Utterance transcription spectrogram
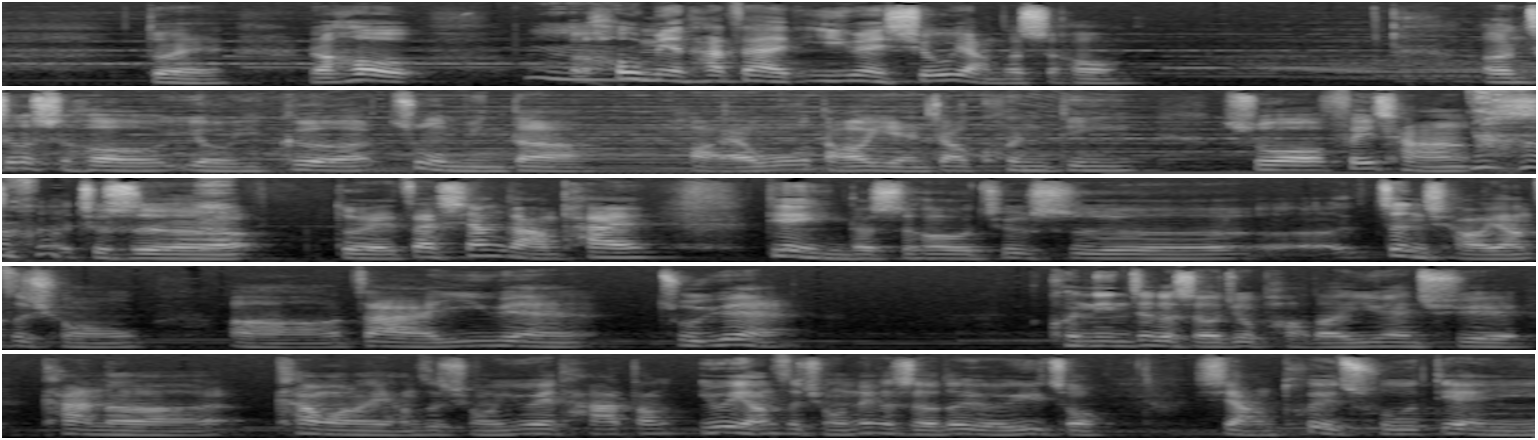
对，然后后面他在医院休养的时候，嗯，这个时候有一个著名的好莱坞导演叫昆汀，说非常 就是。对，在香港拍电影的时候，就是正巧杨紫琼呃在医院住院，昆汀这个时候就跑到医院去看了看望了杨紫琼，因为他当因为杨紫琼那个时候都有一种想退出电影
